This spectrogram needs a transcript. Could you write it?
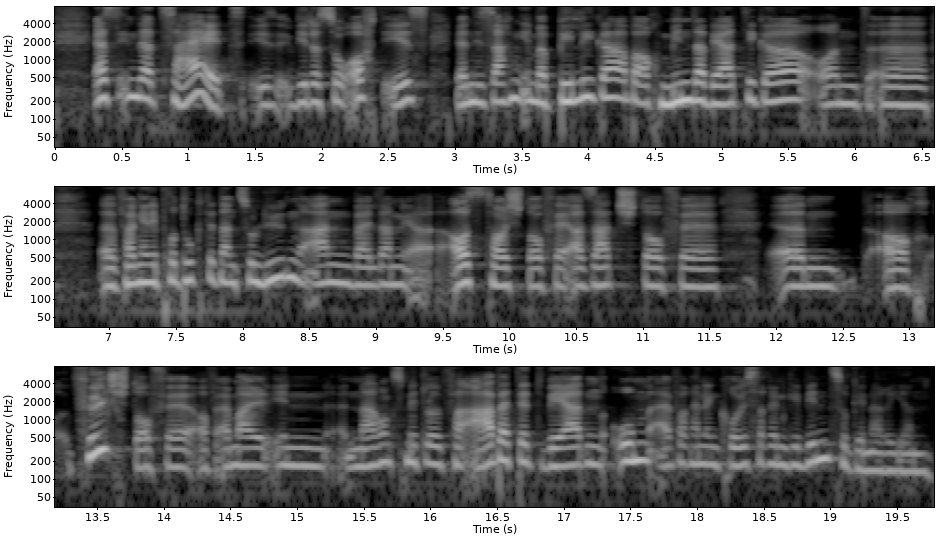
Erst in der Zeit, wie das so oft ist, werden die Sachen immer billiger, aber auch minderwertiger und äh, äh fangen die Produkte dann zu lügen an, weil dann Austauschstoffe, Ersatzstoffe, ähm, auch Füllstoffe auf einmal in Nahrungsmittel verarbeitet werden, um einfach einen größeren Gewinn zu generieren.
